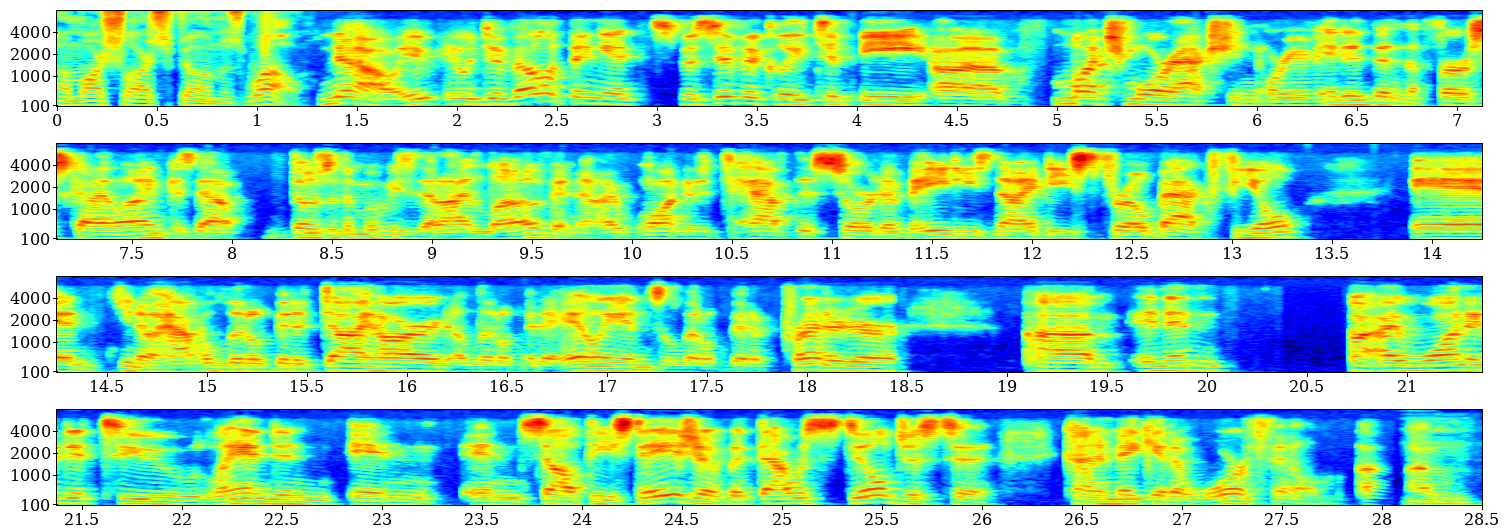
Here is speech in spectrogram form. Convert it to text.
a martial arts film as well? No, it, it was developing it specifically to be uh, much more action oriented than the first Skyline because that those are the movies that I love, and I wanted it to have this sort of 80s 90s throwback feel, and you know have a little bit of Die Hard, a little bit of Aliens, a little bit of Predator, um, and then I wanted it to land in, in in Southeast Asia, but that was still just to kind of make it a war film. Um,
